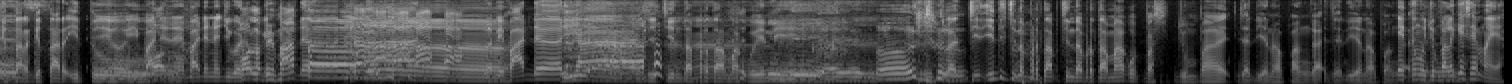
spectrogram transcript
getar-getar itu. Yoi, badannya badannya juga kok udah lebih padat. mateng? Iya. lebih padat Iya, kan. si cinta pertamaku ini. Itulah ci- ini cinta pertama cinta pertama aku pas jumpa jadian apa enggak, jadian apa enggak. Eh tunggu jumpa lagi SMA ya?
